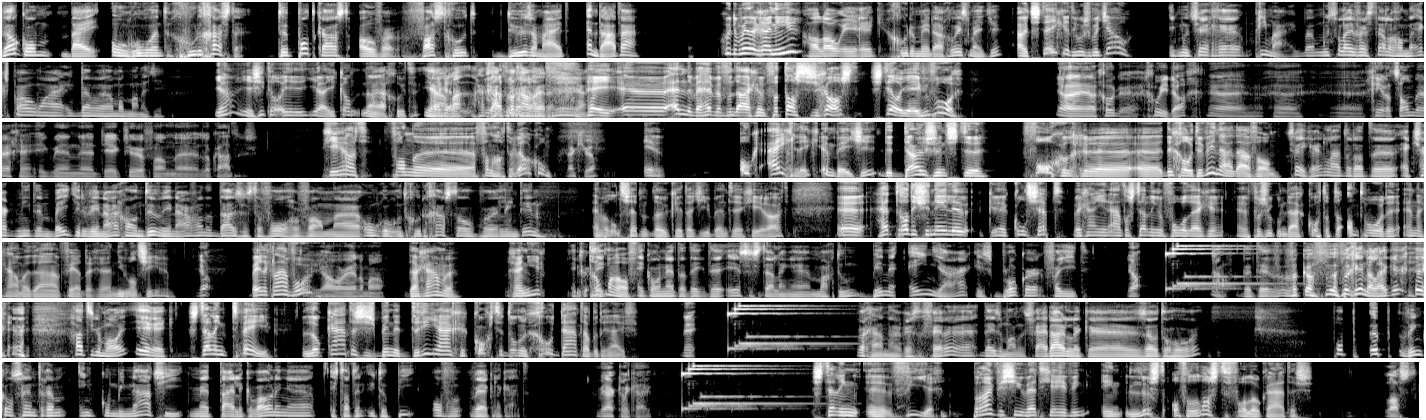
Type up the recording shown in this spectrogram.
Welkom bij Onroerend Goede Gasten, de podcast over vastgoed, duurzaamheid en data. Goedemiddag Reinier. Hallo Erik, goedemiddag, hoe is het met je? Uitstekend, hoe is het met jou? Ik moet zeggen, prima. Ik ben, moest wel even herstellen van de expo, maar ik ben wel helemaal het mannetje. Ja, je ziet al, je- ja, je kan, nou ja, goed. Ja, We la- gaan- ga- we gaan gaan. verder. Ja. Hey, eh, en we hebben vandaag een fantastische gast. Stel je even voor. Ja, ja goed, goeiedag. Eh, Gerard Sandbergen, ik ben eh, directeur van eh, Locatus. Gerard, van, eh, van harte welkom. Dankjewel. Eh, ook eigenlijk een beetje de duizendste volger, eh, eh, de grote winnaar daarvan. Zeker, laten we dat eh, exact niet een beetje de winnaar, gewoon de winnaar van de duizendste volger van eh Onroerend Goede Gasten op eh, LinkedIn. En wat ontzettend leuk eh, dat je hier bent, eh, Gerard. Eh, het traditionele concept. We gaan je een aantal stellingen voorleggen. Eh, verzoek om daar kort op te antwoorden. En dan gaan we daar verder eh, nuanceren. Ja. Ben je er klaar voor? Ja hoor, helemaal. Daar gaan we. Reinier, Ik, trap ik, maar af. ik hoor net dat ik de eerste stelling mag doen. Binnen één jaar is Blokker failliet. Ja. Nou, dat, we, we beginnen lekker. Hartstikke mooi. Erik, Stelling 2. Locatus is binnen drie jaar gekocht door een groot databedrijf. We gaan eh, rustig verder. Eh, deze man is vrij duidelijk eh, zo te horen. Pop-up winkelcentrum in combinatie met tijdelijke woningen. Is dat een utopie of een werkelijkheid? Werkelijkheid. Stelling 4. Privacywetgeving een lust of last voor Locatus. Last.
